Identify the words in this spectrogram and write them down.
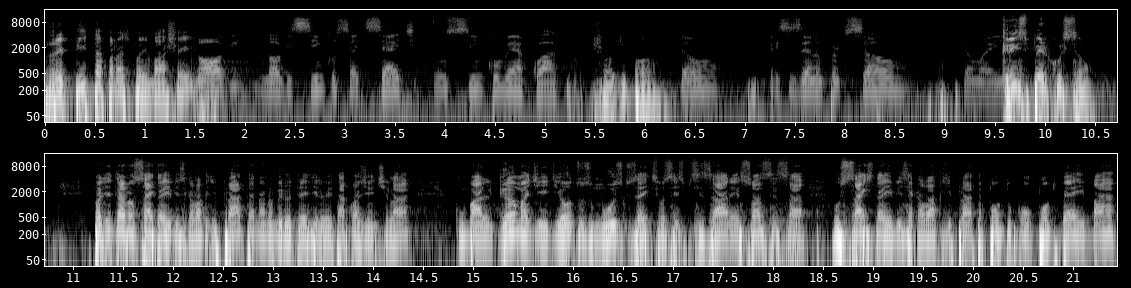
Repita pra nós pôr embaixo aí. 99577 1564. Show de bola. Então, precisando de percussão, tamo aí. Cris Percussão. Pode entrar no site da revista Cavaco de Prata, na número 3 ele vai estar com a gente lá, com uma gama de, de outros músicos aí que se vocês precisarem, é só acessar o site da revista Cavaco de Prata.com.br barra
